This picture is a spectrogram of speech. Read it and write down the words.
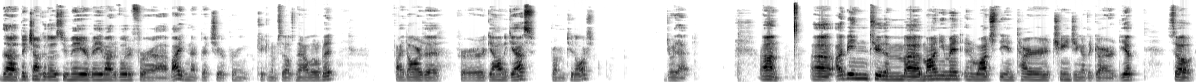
the big chunk of those who may or may not have voted for uh, Biden, I bet you are kicking themselves now a little bit. Five dollars for a gallon of gas from two dollars. Enjoy that. Um, uh, I've been to the uh, monument and watched the entire changing of the guard. Yep. So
